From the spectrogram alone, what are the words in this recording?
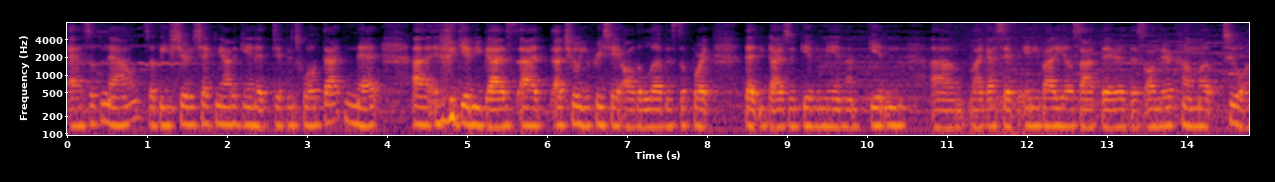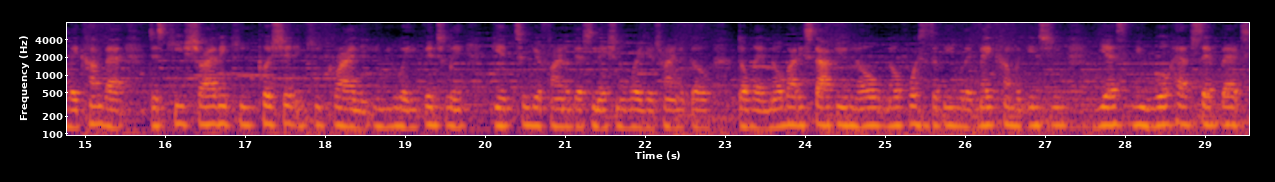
as of now, so be sure to check me out again at differenceworld.net. Uh, and again, you guys, I, I truly appreciate all the love and support that you guys are giving me, and I'm getting. Um, like I said, for anybody else out there that's on their come up too, or they come back, just keep striving, keep pushing, and keep grinding, and you will eventually get to your final destination of where you're trying to go. Don't let nobody stop you. No, no forces of evil that may come against you. Yes, you will have setbacks.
